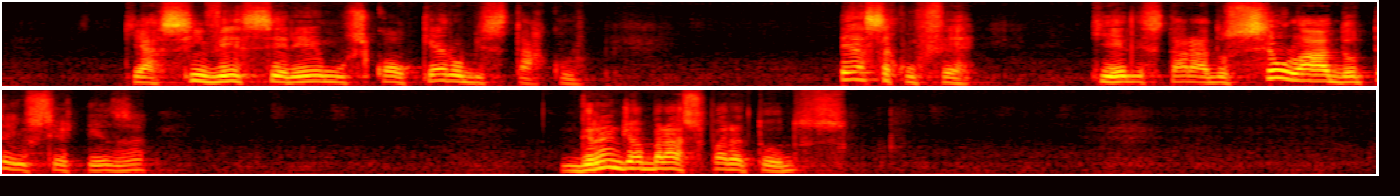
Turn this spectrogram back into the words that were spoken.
que assim venceremos qualquer obstáculo. Peça com fé, que Ele estará do seu lado, eu tenho certeza. grande abraço para todos.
